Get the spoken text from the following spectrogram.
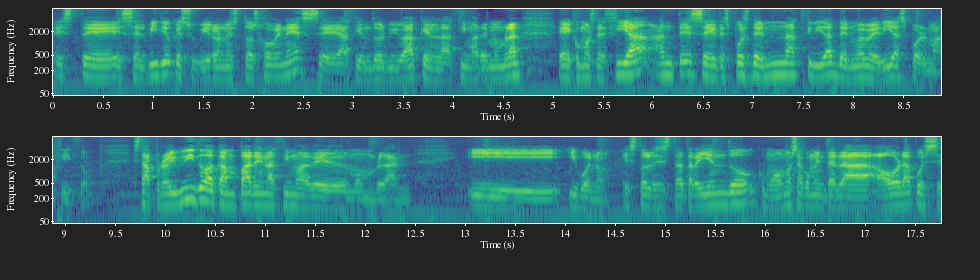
este es el vídeo que subieron estos jóvenes eh, haciendo el vivac en la cima del Mont Blanc, eh, como os decía antes, eh, después de una actividad de nueve días por el macizo. Está prohibido acampar en la cima del Mont Blanc. Y, y bueno, esto les está trayendo, como vamos a comentar ahora, pues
